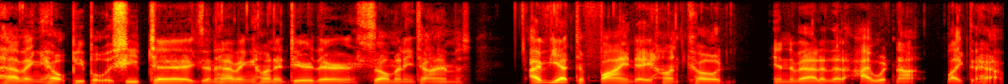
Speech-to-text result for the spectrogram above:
having helped people with sheep tags, and having hunted deer there so many times. I've yet to find a hunt code in Nevada that I would not like to have.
